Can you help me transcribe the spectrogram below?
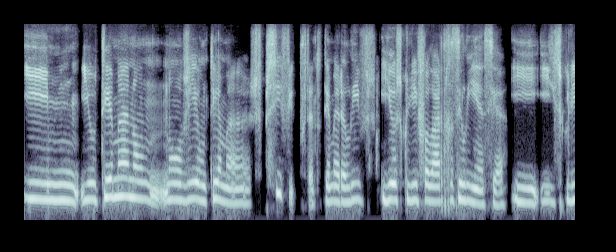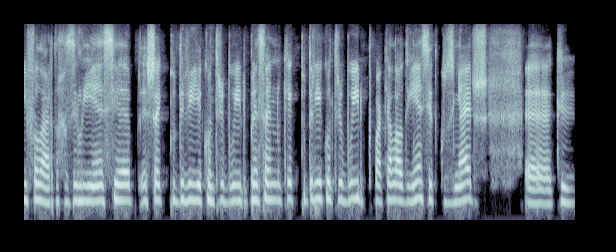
E, e, o tema não, não havia um tema específico, portanto o tema era livre e eu escolhi falar de resiliência e, e, escolhi falar de resiliência, achei que poderia contribuir, pensei no que é que poderia contribuir para aquela audiência de cozinheiros, uh, que,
